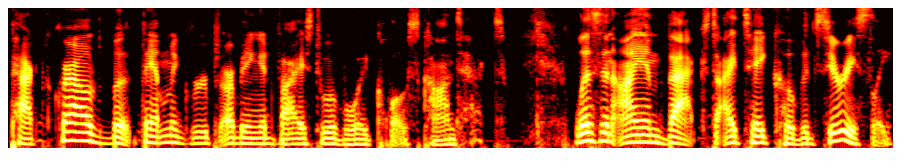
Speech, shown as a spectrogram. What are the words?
packed crowds, but family groups are being advised to avoid close contact. Listen, I am vaxxed. I take COVID seriously,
